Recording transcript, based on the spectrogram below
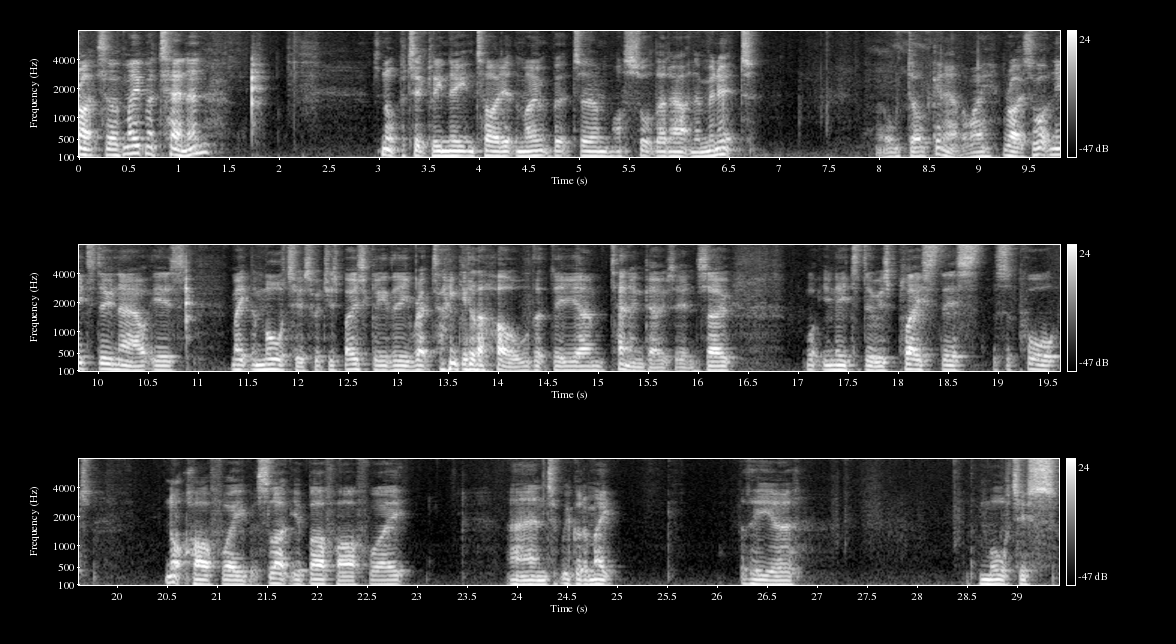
Right, so I've made my tenon. It's not particularly neat and tidy at the moment, but um, I'll sort that out in a minute. Oh dog, get out of the way. Right, so what I need to do now is make the mortise, which is basically the rectangular hole that the um, tenon goes in. So what you need to do is place this, the support, not halfway, but slightly above halfway. And we've got to make the uh, mortise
